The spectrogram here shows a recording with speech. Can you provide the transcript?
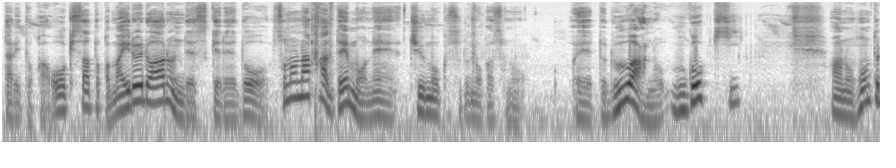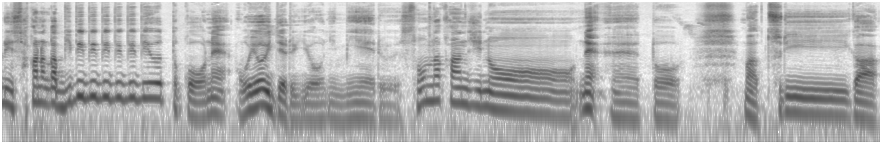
たりとか大きさとかまあいろいろあるんですけれど、その中でもね、注目するのがその、えっ、ー、と、ルアーの動きあの、本当に魚がビビビビビビビュッとこうね、泳いでるように見える、そんな感じのね、えっ、ー、と、まあ、釣りが、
